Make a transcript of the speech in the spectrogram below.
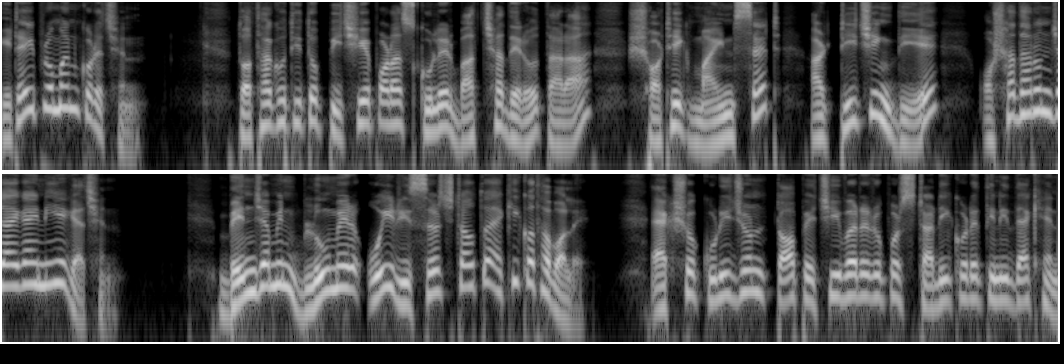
এটাই প্রমাণ করেছেন। তথাকথিত পিছিয়ে পড়া স্কুলের বাচ্চাদেরও তারা সঠিক মাইন্ডসেট আর টিচিং দিয়ে অসাধারণ জায়গায় নিয়ে গেছেন। বেঞ্জামিন ব্লুমের ওই রিসার্চটাও তো একই কথা বলে। একশো কুড়ি জন টপ অ্যাচিভারের উপর স্টাডি করে তিনি দেখেন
